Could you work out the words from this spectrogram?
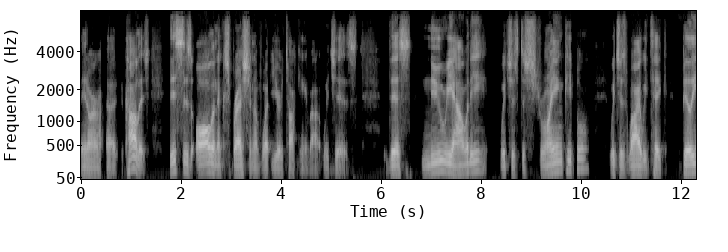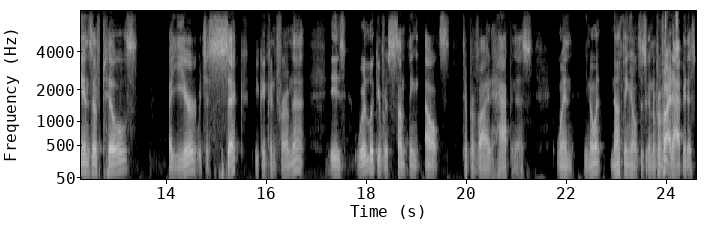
in our uh, college. This is all an expression of what you're talking about, which is this new reality, which is destroying people which is why we take billions of pills a year, which is sick. You can confirm that. Is we're looking for something else to provide happiness when you know what? Nothing else is going to provide happiness.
